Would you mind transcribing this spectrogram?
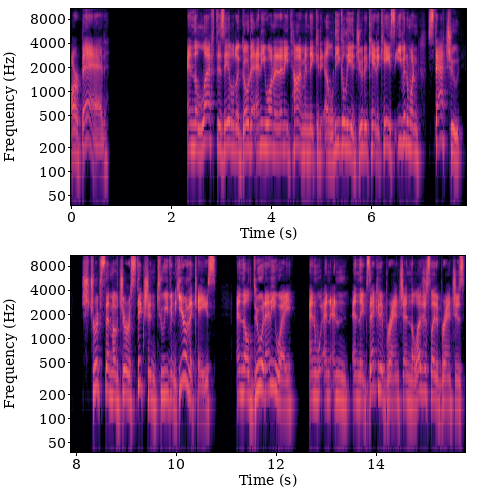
are bad, and the left is able to go to anyone at any time and they could illegally adjudicate a case, even when statute strips them of jurisdiction to even hear the case, and they'll do it anyway. And, and and and the executive branch and the legislative branches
